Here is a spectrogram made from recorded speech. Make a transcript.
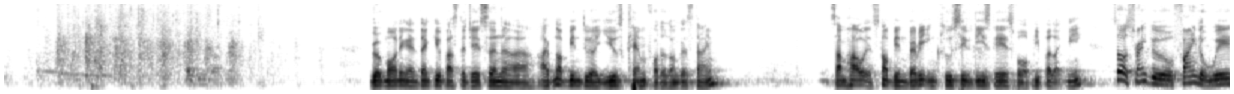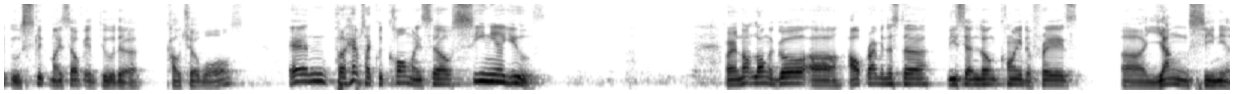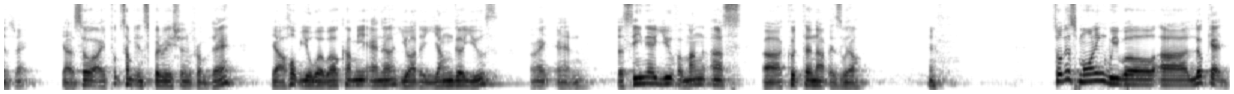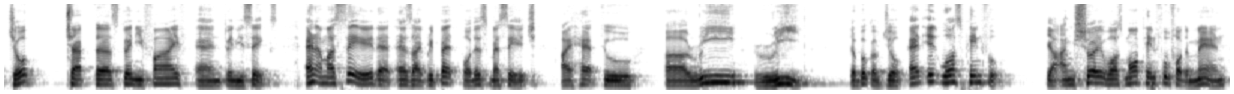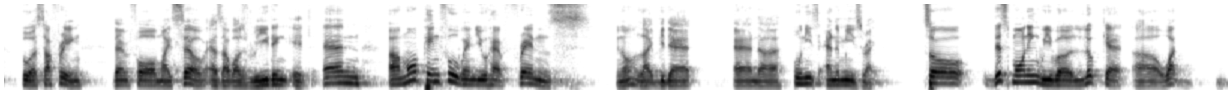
Good morning, and thank you, Pastor Jason. Uh, I have not been to a youth camp for the longest time. Somehow, it's not been very inclusive these days for people like me. So I was trying to find a way to slip myself into the culture wars. And perhaps I could call myself senior youth. Right, not long ago, uh, our Prime Minister Lee Hsien Loong coined the phrase uh, young seniors, right? Yeah, so I took some inspiration from there. Yeah, I hope you will welcome me, Anna. You are the younger youth, all right? And the senior youth among us uh, could turn up as well. So this morning we will uh, look at Job chapters 25 and 26. And I must say that as I prepared for this message, I had to uh, reread the book of Job, and it was painful. Yeah, I'm sure it was more painful for the man who was suffering than for myself as I was reading it. And uh, more painful when you have friends, you know, like Bildad, and uh, who needs enemies, right? So this morning we will look at uh, what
